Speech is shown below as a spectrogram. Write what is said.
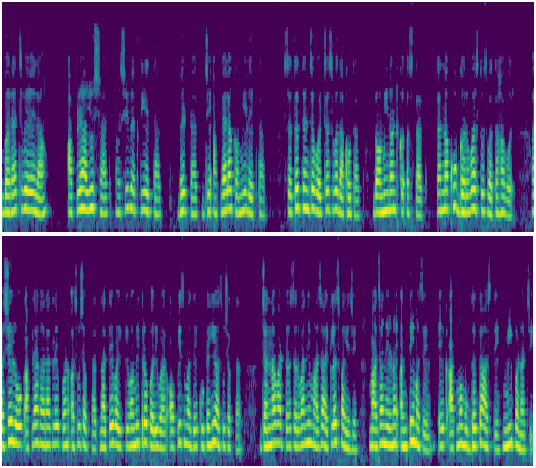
बऱ्याच वेळेला आपल्या आयुष्यात अशी व्यक्ती येतात भेटतात जे आपल्याला कमी लेखतात सतत त्यांचं वर्चस्व दाखवतात डॉमिनंट क असतात. त्यांना खूप गर्व असतो स्वतःवर. असे लोक आपल्या घरातले पण असू शकतात नातेवाईक किंवा मित्रपरिवार ऑफिसमध्ये कुठेही असू शकतात. ज्यांना वाटतं सर्वांनी माझं ऐकलंच पाहिजे माझा निर्णय अंतिम असेल एक आत्ममुग्धता असते मीपणाची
